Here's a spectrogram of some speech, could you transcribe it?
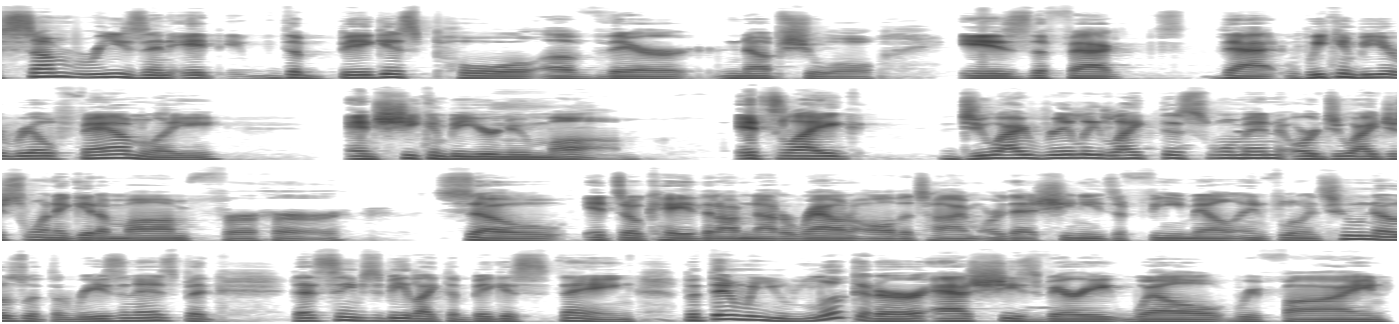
some reason it the biggest pull of their nuptial is the fact that we can be a real family and she can be your new mom. It's like do i really like this woman or do i just want to get a mom for her so it's okay that i'm not around all the time or that she needs a female influence? Who knows what the reason is but that seems to be like the biggest thing. But then when you look at her as she's very well refined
